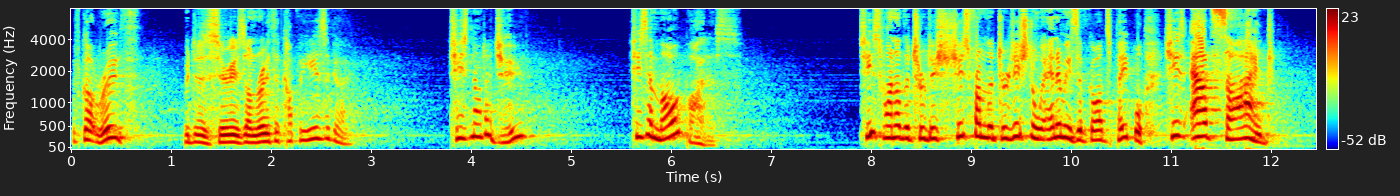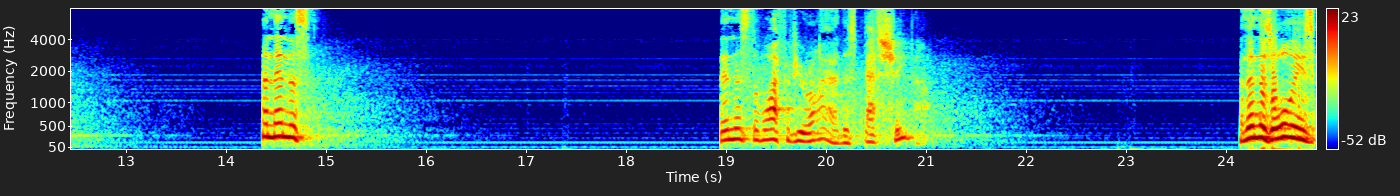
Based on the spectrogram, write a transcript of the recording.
We've got Ruth. We did a series on Ruth a couple of years ago. She's not a Jew, she's a Moabitess. She's one of the tradi- she's from the traditional enemies of God's people. She's outside. And then there's then there's the wife of Uriah, this Bathsheba. And then there's all these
